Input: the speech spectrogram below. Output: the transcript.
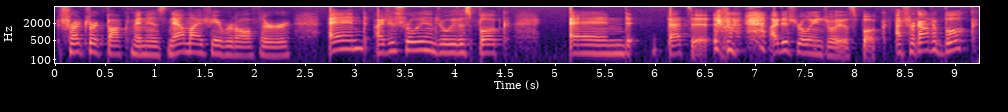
Fredrik Backman is now my favorite author, and I just really enjoy this book, and that's it. I just really enjoy this book. I forgot a book,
